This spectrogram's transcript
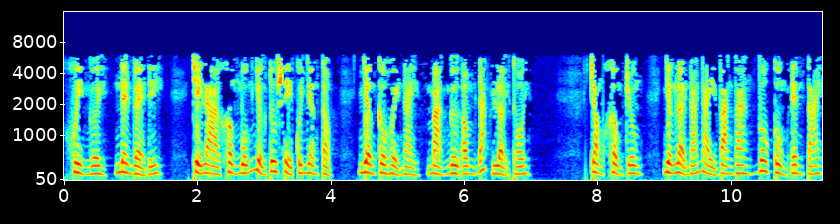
Khuyên ngươi nên về đi, chỉ là không muốn những tu sĩ của nhân tộc nhân cơ hội này mà ngư ông đắc lợi thôi. Trong không trung, những lời nói này vang vang vô cùng êm tai.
